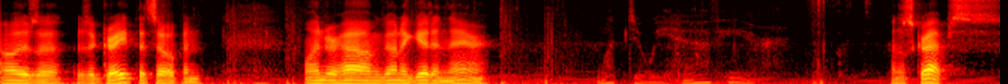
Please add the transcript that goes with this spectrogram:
Oh, there's a there's a grate that's open. Wonder how I'm gonna get in there. What do we have here? Metal scraps.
